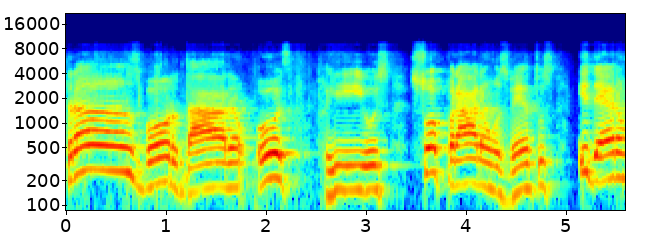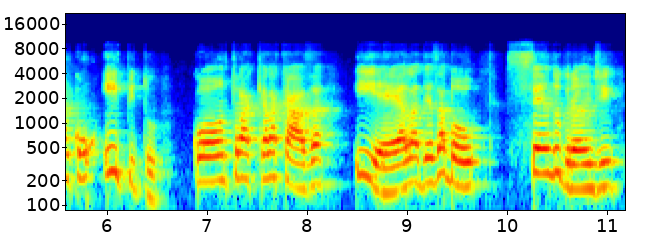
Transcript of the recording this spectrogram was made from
transbordaram os rios, sopraram os ventos e deram com ímpeto contra aquela casa, e ela desabou, sendo grande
